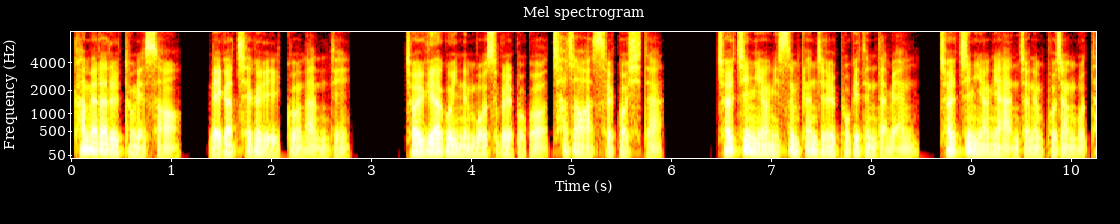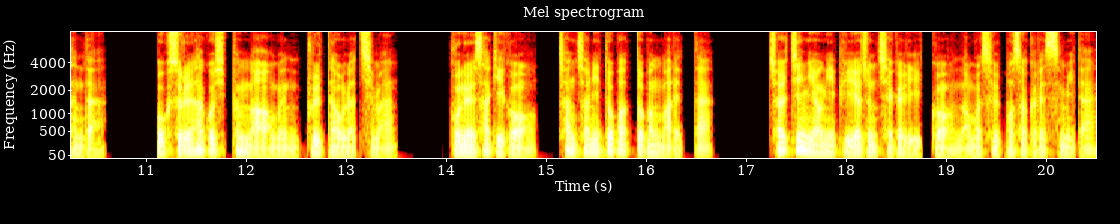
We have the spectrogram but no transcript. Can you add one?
카메라를 통해서 내가 책을 읽고 난 뒤 절규하고 있는 모습을 보고 찾아왔을 것이다. 철진이 형이 쓴 편지를 보게 된다면 철진이 형의 안전은 보장 못한다. 복수를 하고 싶은 마음은 불타올랐지만 분을 사귀고 천천히 또박또박 말했다. 철진이 형이 빌려준 책을 읽고 너무 슬퍼서 그랬습니다.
